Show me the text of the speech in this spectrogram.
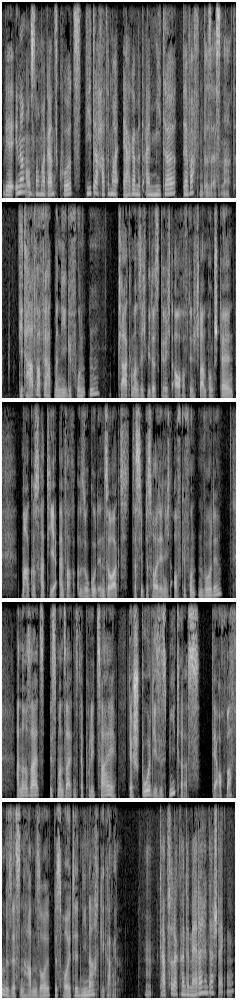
Wir erinnern uns noch mal ganz kurz, Dieter hatte mal Ärger mit einem Mieter, der Waffen besessen hat. Die Tatwaffe hat man nie gefunden. Klar kann man sich wie das Gericht auch auf den Standpunkt stellen, Markus hat die einfach so gut entsorgt, dass sie bis heute nicht aufgefunden wurde. Andererseits ist man seitens der Polizei der Spur dieses Mieters, der auch Waffen besessen haben soll, bis heute nie nachgegangen. Hm. Glaubst du, da könnte mehr dahinter stecken?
